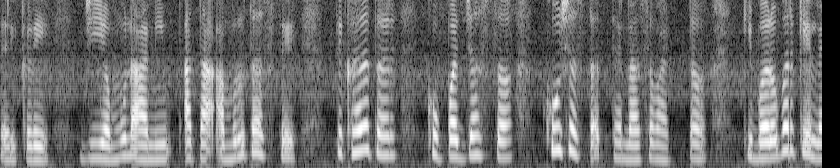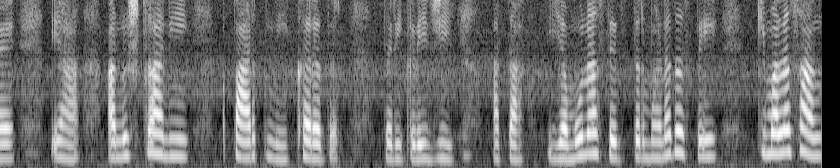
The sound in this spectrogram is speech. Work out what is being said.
तर इकडे जी यमुना आणि आता अमृत असते ते खरं तर खूपच जास्त खुश असतात. त्यांना असं वाटतं की बरोबर केलं आहे या अनुष्का आणि पार्थने खरं तर. तर इकडे जी आता यमुना असते ती तर म्हणत असते की मला सांग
